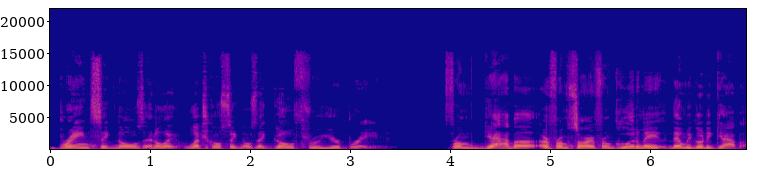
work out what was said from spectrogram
brain signals and electrical signals that go through your brain. From GABA, or from, sorry, from glutamate, then we go to GABA.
